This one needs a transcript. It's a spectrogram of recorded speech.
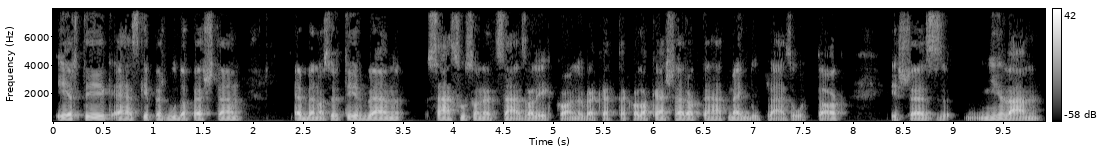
érték. Ehhez képest Budapesten ebben az öt évben 125 százalékkal növekedtek a lakásárak, tehát megduplázódtak, és ez nyilván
